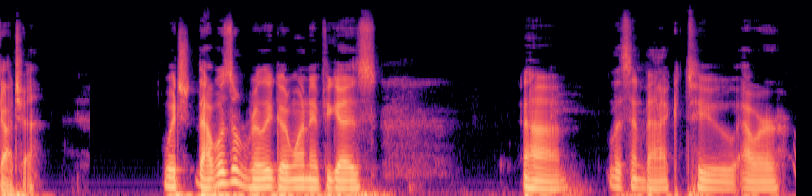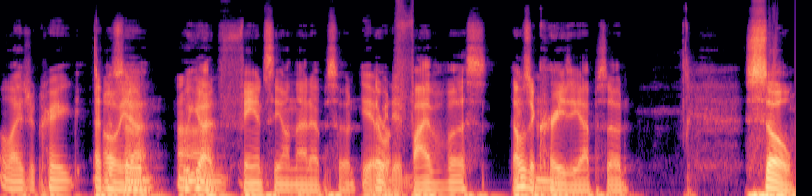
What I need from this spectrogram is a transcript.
Gotcha. Which that was a really good one. If you guys uh, listen back to our Elijah Craig episode. Oh yeah, we got um, fancy on that episode. yeah, there we were did. five of us. That was Mhm. a crazy episode. So,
